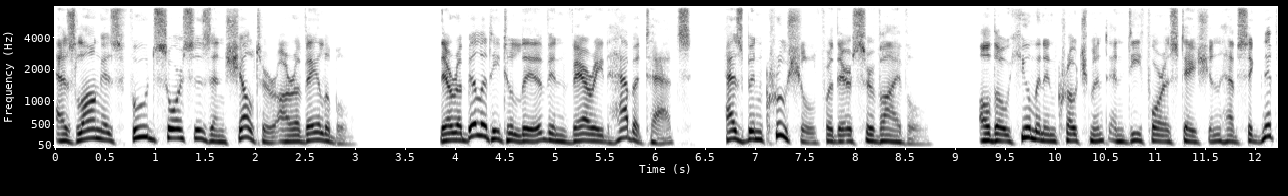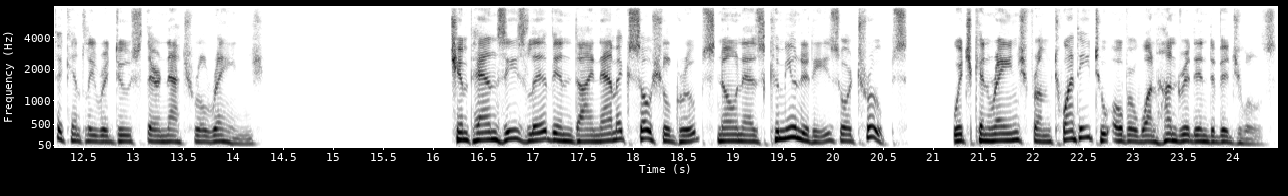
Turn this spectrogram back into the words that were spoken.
as long as food sources and shelter are available. Their ability to live in varied habitats has been crucial for their survival, although human encroachment and deforestation have significantly reduced their natural range. Chimpanzees live in dynamic social groups known as communities or troops, which can range from 20 to over 100 individuals.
